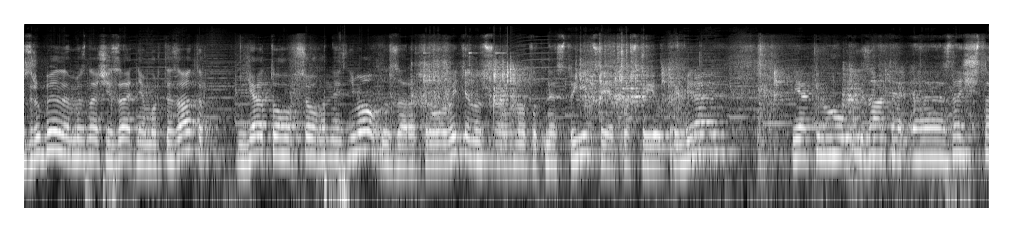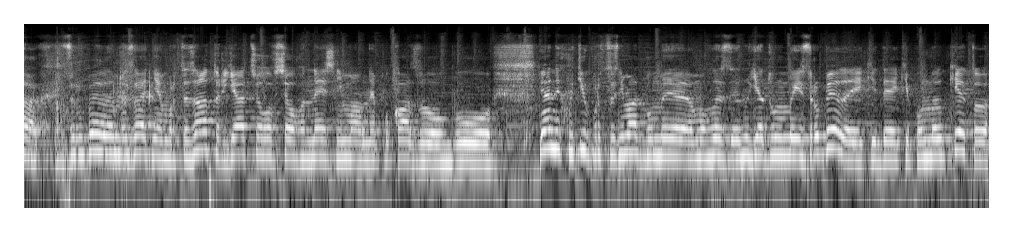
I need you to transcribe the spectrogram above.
Зробили ми, значить, задній амортизатор. Я того всього не знімав, зараз треба витягнути, воно тут не стоїться, я просто його приміряю. Як його обрізати? Е, значить так, зробили ми задній амортизатор. Я цього всього не знімав, не показував, бо я не хотів просто знімати, бо ми могли. Ну, я думаю, ми і зробили які деякі помилки, то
